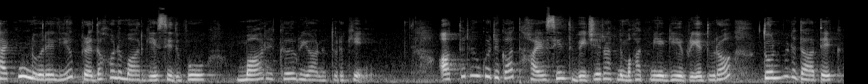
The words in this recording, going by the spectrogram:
හැටන් නුවරඑළිය ප්‍රධාන මාර්ගයේ සිදු වූ මාරක රියානතුරකින්. අත්අඩංගුවටගත් හයසින්ත් විජේරත්න මහත්මියගේ රියදුරා තුන්වන දාතෙක්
